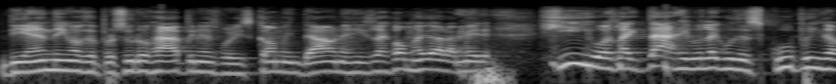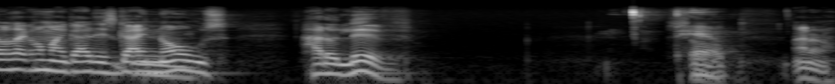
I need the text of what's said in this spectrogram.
the ending of the pursuit of happiness where he's coming down and he's like, "Oh my god, I made it." He was like that. He was like with the scooping. I was like, "Oh my god, this guy mm. knows how to live." So, Damn. I don't know.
